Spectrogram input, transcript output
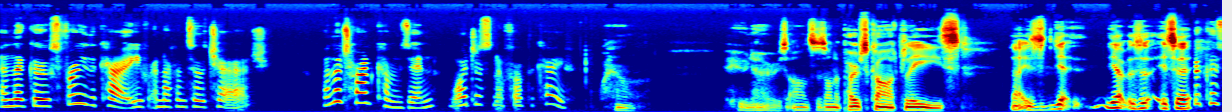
and that goes through the cave and up into the church, when the tide comes in, why doesn't it flood the cave? Well, who knows? Answers on a postcard, please. That is, yeah, yeah. It's a, it's a, Because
